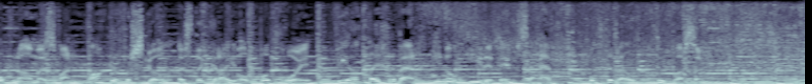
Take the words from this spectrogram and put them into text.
Opnames van Maak 'n verskil is te kry op Potgooi via Tygerberg 104 FM se app of te wel toepassing.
